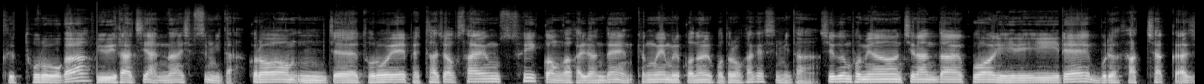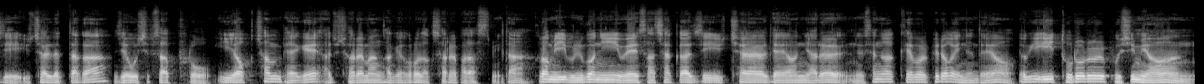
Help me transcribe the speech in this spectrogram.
그 도로가 유일하지 않나 싶습니다. 그럼 이제 도로 의 배타적 사용 수익권과 관련된 경매 물건을 보도록 하겠습니다. 지금 보면 지난달 9월 1일에 무려 4차까지 유찰됐다가 이제 54% 2억 1,100에 아주 저렴한 가격으로 낙찰을 받았습니다. 그럼 이 물건이 왜 4차까지 유찰되었냐를 생각해 볼 필요가 있는데요. 여기 이 도로를 보시면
